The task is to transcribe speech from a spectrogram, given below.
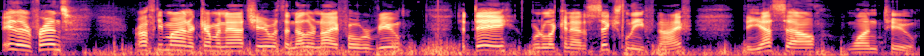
Hey there friends, Rusty Miner coming at you with another knife overview. Today we're looking at a Sixleaf knife, the SL12.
